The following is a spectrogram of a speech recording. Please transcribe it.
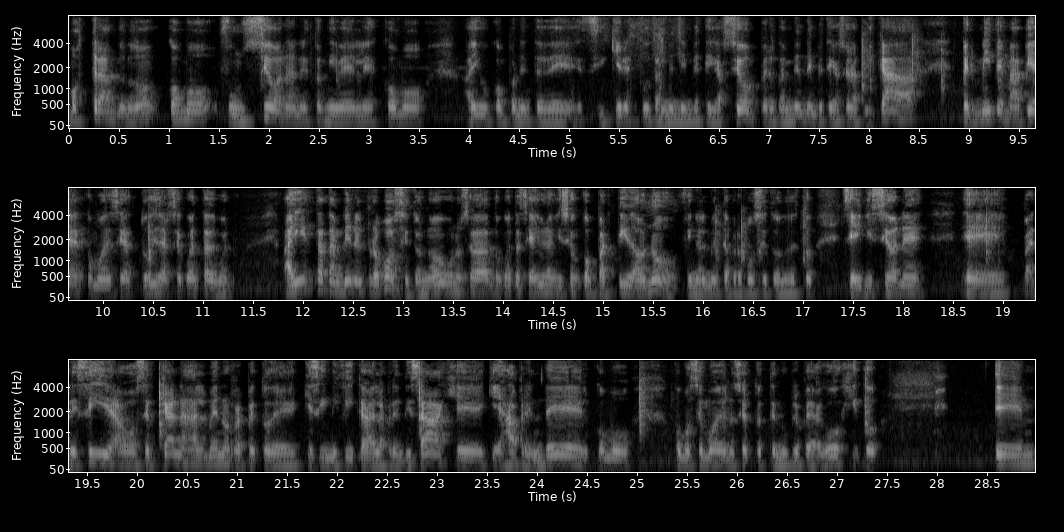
mostrando, ¿no? Cómo funcionan estos niveles, cómo hay un componente de, si quieres tú, también de investigación, pero también de investigación aplicada, permite mapear, como decías tú, y darse cuenta de, bueno, ahí está también el propósito, ¿no? Uno se va dando cuenta si hay una visión compartida o no, finalmente, a propósito de esto, si hay visiones eh, parecidas o cercanas al menos respecto de qué significa el aprendizaje, qué es aprender, cómo, cómo se mueve, ¿no es cierto?, este núcleo pedagógico. Eh,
